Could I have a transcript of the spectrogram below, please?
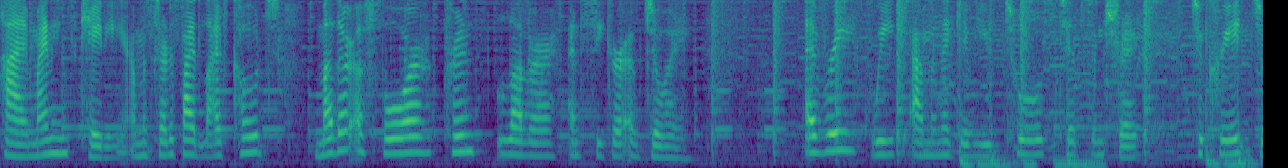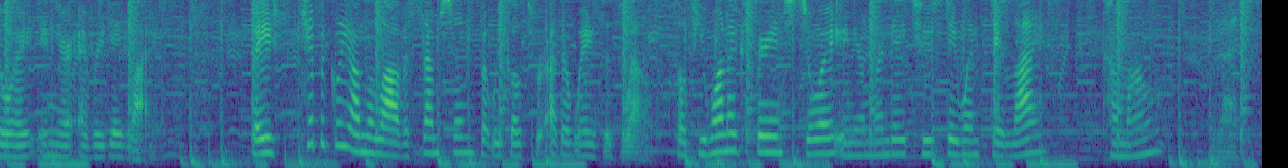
Hi, my name's Katie. I'm a certified life coach, mother of four, prince, lover, and seeker of joy. Every week, I'm going to give you tools, tips, and tricks to create joy in your everyday life. Based typically on the law of assumption, but we go through other ways as well. So if you want to experience joy in your Monday, Tuesday, Wednesday life, come on, let's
